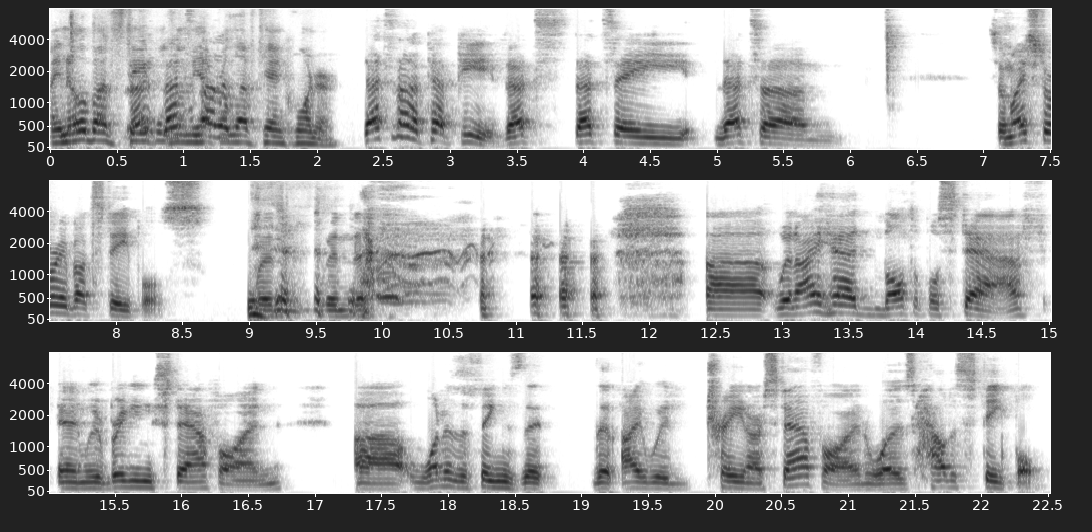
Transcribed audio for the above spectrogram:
I know about staples that, in the upper left hand corner. That's not a pet peeve. That's that's a that's um. So my story about staples when when. uh, when I had multiple staff and we were bringing staff on, uh, one of the things that that I would train our staff on was how to staple.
